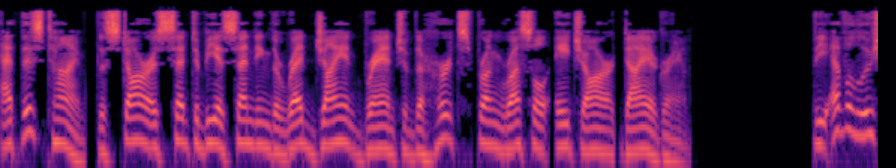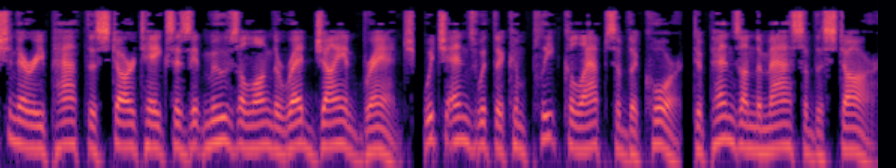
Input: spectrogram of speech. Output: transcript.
At this time, the star is said to be ascending the red giant branch of the Hertzsprung-Russell diagram. The evolutionary path the star takes as it moves along the red giant branch, which ends with the complete collapse of the core, depends on the mass of the star.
